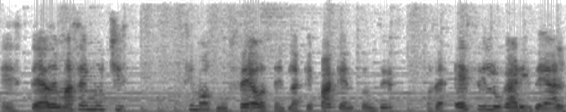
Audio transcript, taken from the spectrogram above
este, además hay muchísimos museos en Tlaquepaque, entonces, o sea, es el lugar ideal,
